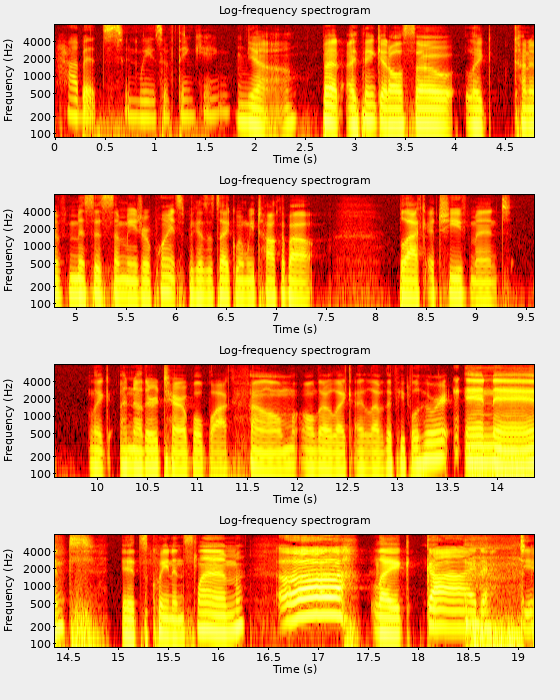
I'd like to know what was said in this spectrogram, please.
habits and ways of thinking. Yeah. But I think it also like kind of misses some major points because it's like when we talk about black achievement, like another terrible black film, although like I love the people who are in it. It's Queen and Slim. Ugh, Like God, do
